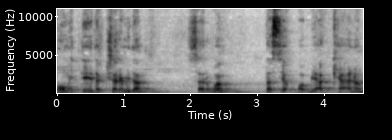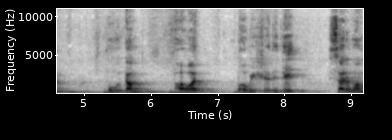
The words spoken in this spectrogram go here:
ఓమిత్యేదక్షరమిదం సర్వం తస్య ఉపవ్యాఖ్యానం భూతం భవత్ భవిష్యదితి సర్వం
